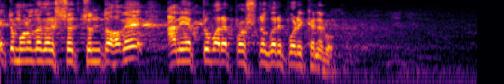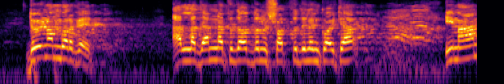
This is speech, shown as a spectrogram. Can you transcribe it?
একটু মনোযোগের শুনতে হবে। আমি একটু পরে প্রশ্ন করে পরীক্ষা নেব। দুই নম্বর গ্রেড, আল্লাহ জান্নাতে যাওয়ার জন্য শর্ত দিলেন কয়টা? ইমান।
